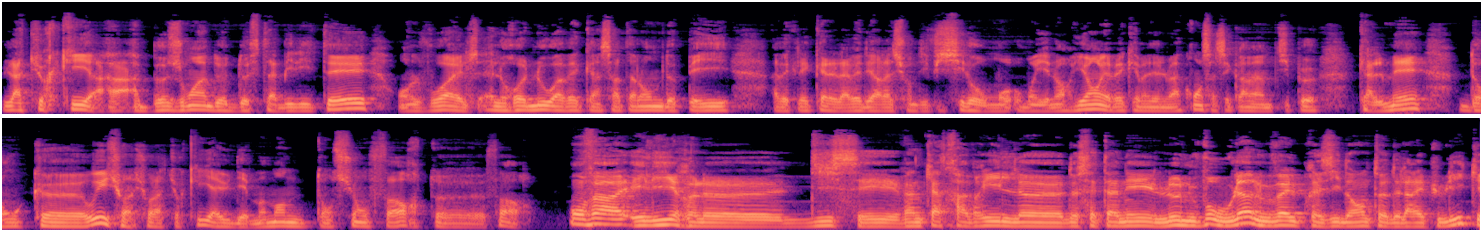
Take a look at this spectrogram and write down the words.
la Turquie a, besoin de, de, stabilité. On le voit, elle, elle, renoue avec un certain nombre de pays avec lesquels elle avait des relations difficiles au, Moyen-Orient. Et avec Emmanuel Macron, ça s'est quand même un petit peu calmé. Donc euh, oui, sur, sur la Turquie, il y a eu des moments de tension fortes, euh, forts. On va élire le 10 et 24 avril euh, de cette année le nouveau ou la nouvelle présidente de la République.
